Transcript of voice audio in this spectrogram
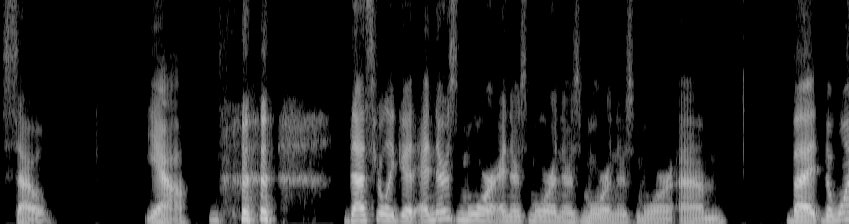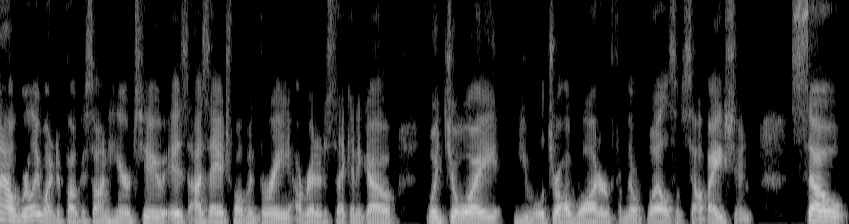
So, yeah. That's really good. And there's more, and there's more, and there's more, and there's more. Um, but the one I really wanted to focus on here too is Isaiah 12 and 3. I read it a second ago. With joy, you will draw water from the wells of salvation. So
